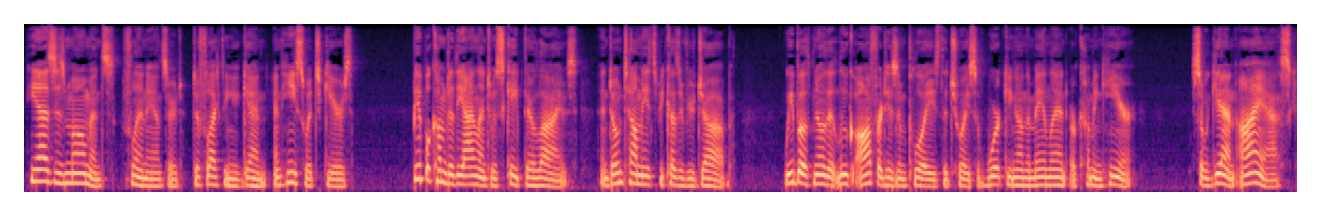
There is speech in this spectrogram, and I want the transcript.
He has his moments, Flynn answered, deflecting again, and he switched gears. People come to the island to escape their lives, and don't tell me it's because of your job. We both know that Luke offered his employees the choice of working on the mainland or coming here. So again, I ask,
